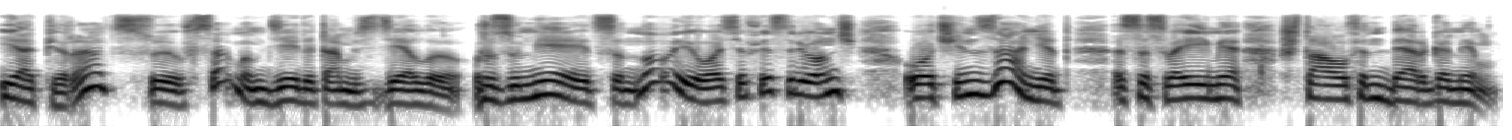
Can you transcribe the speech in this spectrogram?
И операцию в самом деле там сделаю. Разумеется, но Иосиф Виссарионович очень занят со своими Штауфенбергами».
